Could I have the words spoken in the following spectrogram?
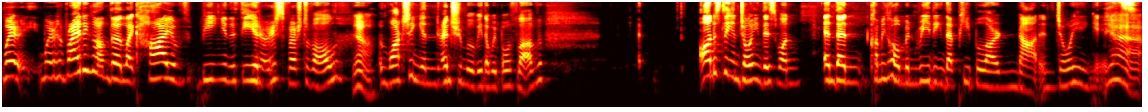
we're we're riding on the like high of being in the theaters, first of all. Yeah. and watching an adventure movie that we both love. Honestly enjoying this one and then coming home and reading that people are not enjoying it. Yeah.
